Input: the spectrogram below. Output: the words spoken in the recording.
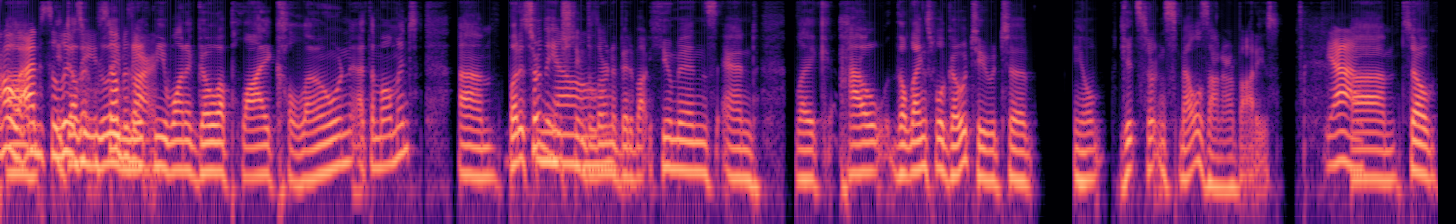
Oh, Um, absolutely. It doesn't really so make me want to go apply cologne at the moment. Um, but it's certainly interesting to learn a bit about humans and like how the lengths we'll go to to, you know, get certain smells on our bodies. yeah. Um, so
